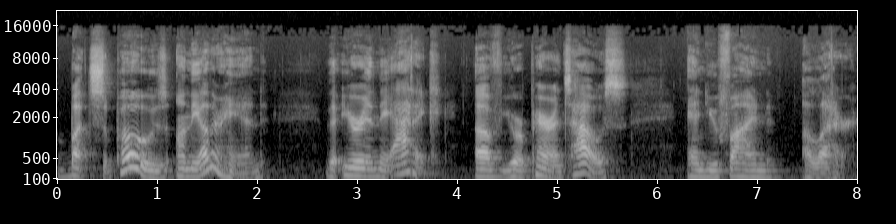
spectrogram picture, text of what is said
but suppose, on the other hand, that you're in the attic of your parents' house and you find a letter.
